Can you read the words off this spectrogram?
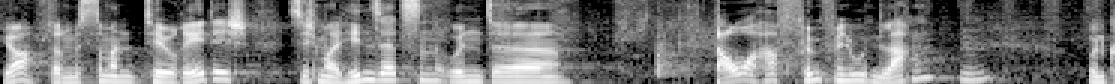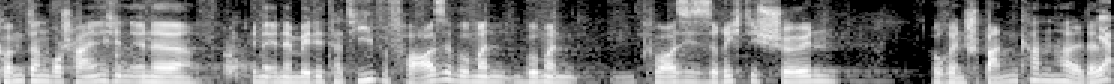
ja, dann müsste man theoretisch sich mal hinsetzen und äh, dauerhaft fünf Minuten lachen. Mhm und kommt dann wahrscheinlich in eine, in eine meditative Phase, wo man, wo man quasi so richtig schön auch entspannen kann halt. Ja.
